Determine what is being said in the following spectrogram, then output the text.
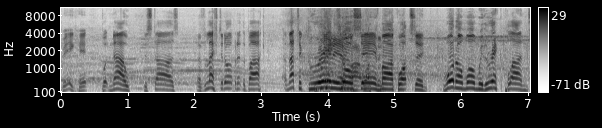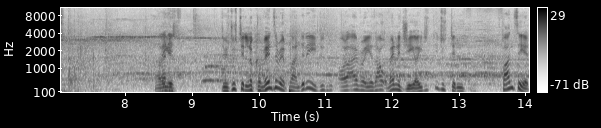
big hit. But now the Stars have left it open at the back, and that's a great Brilliant, Mark save, Watson. Mark Watson. One on one with Rick Plant. I think he just didn't look convincing, of it, plan, did he? he just, or either he was out of energy or he just, he just didn't fancy it.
